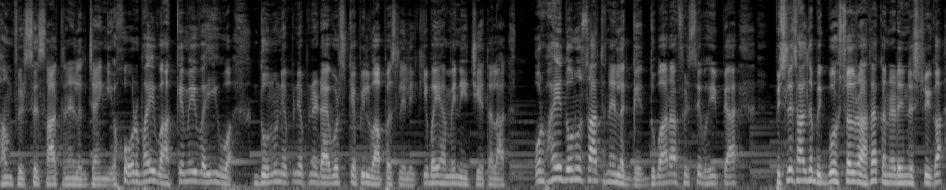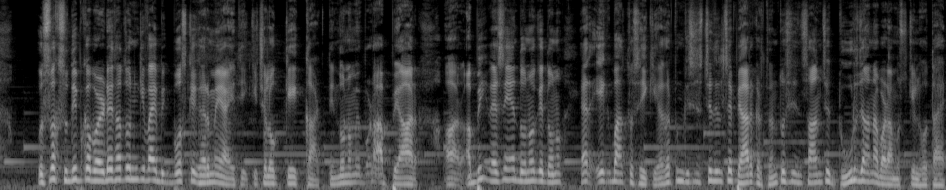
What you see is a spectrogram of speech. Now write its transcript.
हम फिर से साथ रहने लग जाएँगे। और भाई वाक्य में वही हुआ। दोनों ने अपने अपने डाइवर्स की अपील वापस ले ली कि भाई, हमें नहीं चाहिए तलाक। और भाई दोनों साथ रहने लग गए। दोबारा फिर से वही प्यार। पिछले साल जब बिग बॉस चल रहा था कन्नड़ इंडस्ट्री का उस वक्त सुदीप का बर्थडे था तो उनकी वाइफ बिग बॉस के घर में आई थी कि चलो केक काटते हैं। दोनों में बड़ा प्यार और अभी वैसे हैं दोनों के दोनों। यार, एक बात तो सही की, अगर तुम किसी सच्चे दिल से प्यार करते हो ना तो उस इंसान से दूर जाना बड़ा मुश्किल होता है।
